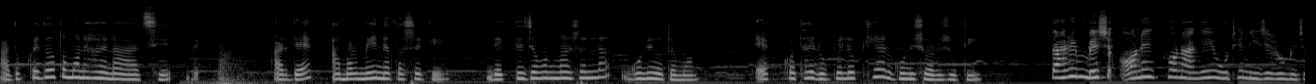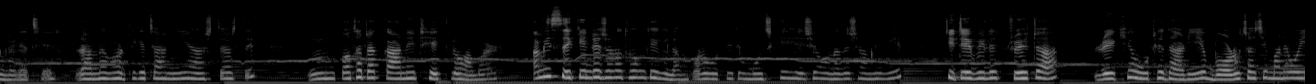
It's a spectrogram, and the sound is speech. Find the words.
আদব কায়দাও তো মনে হয় না আছে। আর দেখ আমার মেয়ে নেতাশাকে। দেখতে যেমন মাসাল্লাহ গুণেও তেমন। এক কথায় রূপে লক্ষ্মী আর গুণে সরস্বতী। তারিম বেশ অনেকক্ষণ আগেই উঠে নিজের রুমে চলে গেছে। রান্নাঘর থেকে চা নিয়ে আসতে আসতে কথাটা কানে ঠেকলো আমার। আমি সেকেন্ডের জন্য থমকে গেলাম। পরবর্তীতে মুচকি হেসে ওনাদের সামনে গিয়ে টি টেবিলের ট্রেটা রেখে উঠে দাঁড়িয়ে বড় চাচি মানে ওই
